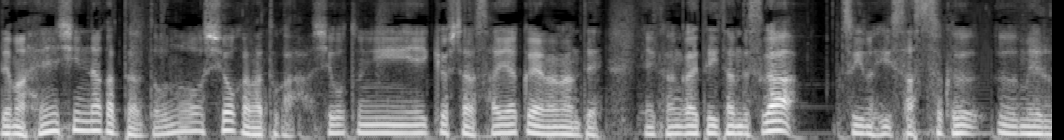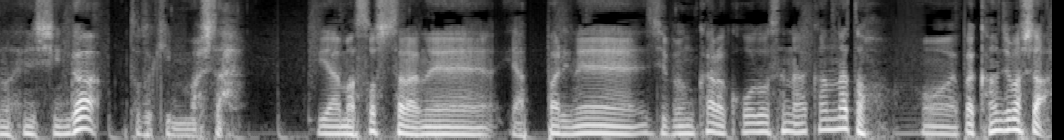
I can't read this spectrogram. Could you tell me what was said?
で、まあ、返信なかったらどうしようかなとか、仕事に影響したら最悪やななんて、考えていたんですが、次の日早速メールの返信が届きました。いや、まあ、そしたらね、やっぱりね、自分から行動せなあかんなと、やっぱり感じました。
